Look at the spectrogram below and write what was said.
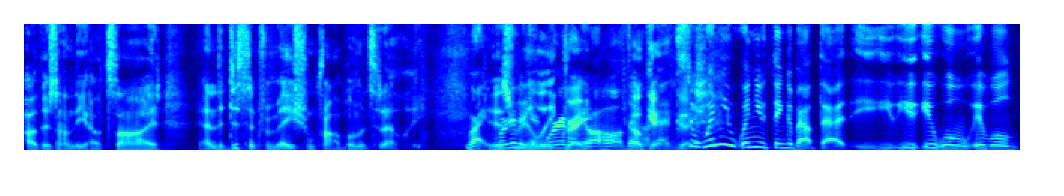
others on the outside, and the disinformation problem, incidentally, Right. we're gonna really get, we're great. gonna go all down okay, that. good. So when you when you think about that, y y- it will it will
